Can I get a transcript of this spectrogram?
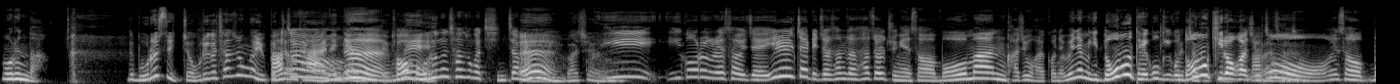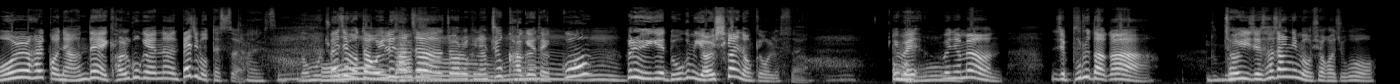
모른다. 근데 모를 수 있죠. 우리가 찬송가 600장 맞아요. 다 아는 게 네. 아니기 저 때문에. 모르는 찬송가 진짜 네, 많아요. 맞아요. 이, 이거를 그래서 이제 1절, 2절, 3절, 4절 중에서 뭐만 가지고 갈 거냐. 왜냐면 이게 너무 대곡이고 그렇죠, 너무 그렇죠. 길어 가지고. 맞아, 맞아. 그래서 뭘 할 거냐. 근데 결국에는 빼지 못했어요. 너무 빼지 좋아. 못하고 1, 2, 3, 맞아. 4절을 그냥 쭉 가게 됐고, 음. 그리고 이게 녹음이 10시간이 넘게 걸렸어요. 왜. 왜냐면, 이제 부르다가, 누구? 저희 이제 사장님이 오셔가지고,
